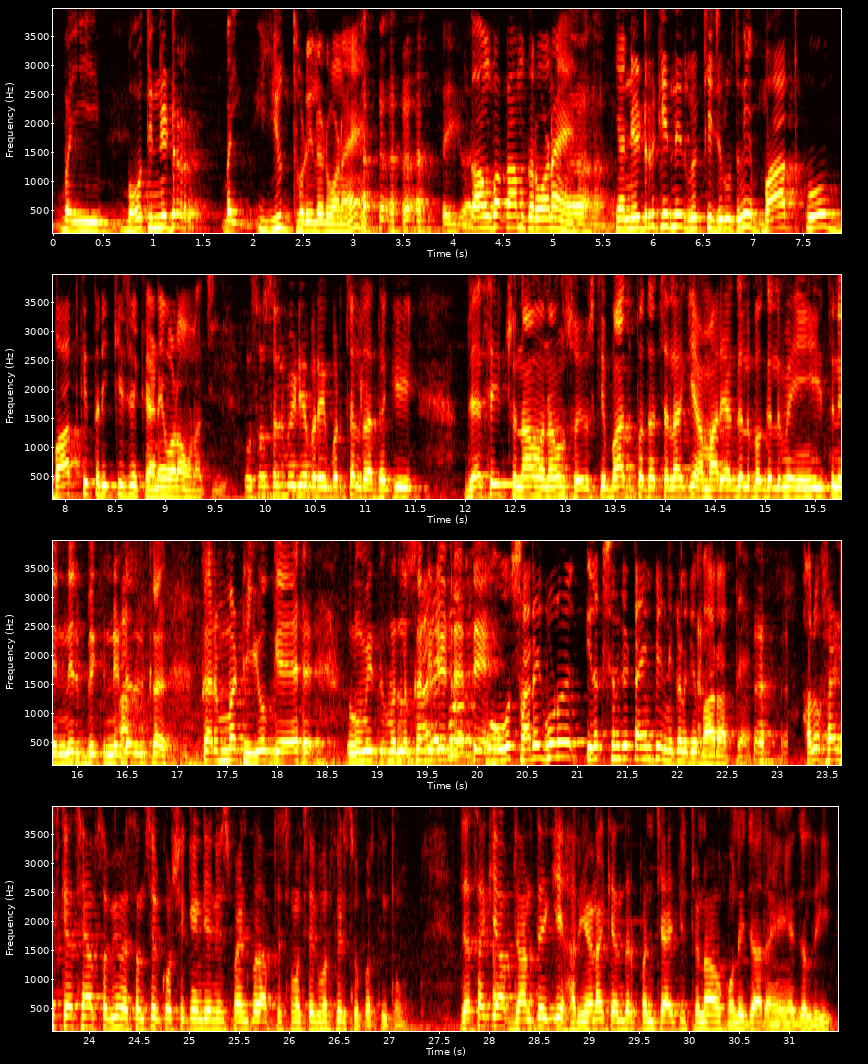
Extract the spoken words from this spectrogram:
भाई बहुत ही निडर भाई युद्ध थोड़ी लड़वाना है सही बात गाँव का काम करवाना है हाँ, हाँ। या निडर के निर्भय की ज़रूरत नहीं है। बात को बात के तरीके से कहने वाला होना चाहिए वो सोशल मीडिया पर एक बार चल रहा था कि जैसे ही चुनाव अनाउंस हुए उसके बाद पता चला कि हमारे अगल बगल में ही इतने निर्भिक निडर कर, कर्मठ योग्य उम्मीद मतलब कैंडिडेट रहते हैं। वो सारे गुण इलेक्शन के टाइम पे निकल के बाहर आते हैं। हेलो फ्रेंड्स कैसे हैं आप सभी? मैं Shamsher Kaushik India News Point पर आपके समक्ष एक बार फिर से उपस्थित हूँ। जैसा कि आप जानते हैं कि हरियाणा के अंदर पंचायती चुनाव होने जा रहे हैं जल्द ही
